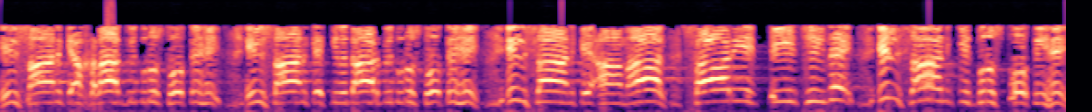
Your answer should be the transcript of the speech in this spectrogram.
انسان کے اخلاق بھی درست ہوتے ہیں، انسان کے کردار بھی درست ہوتے ہیں۔ انسان کے اعمال ساری چیزیں انسان کی درست ہوتی ہیں۔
